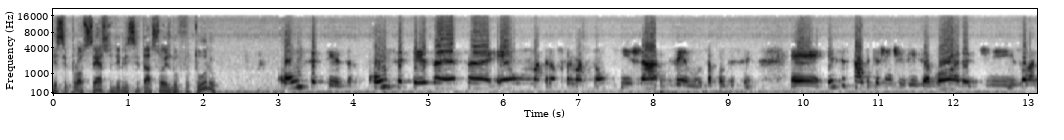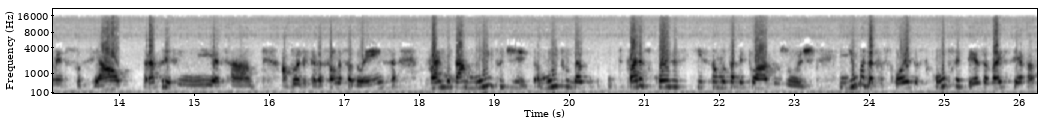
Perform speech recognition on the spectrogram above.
esse processo de licitações do futuro? Com certeza, com certeza essa é uma transformação que já vemos acontecer. É, esse estado que a gente vive agora de isolamento social para prevenir essa a proliferação dessa doença vai mudar muito de muito das várias coisas que estamos habituados hoje. E uma dessas coisas, com certeza, vai ser as,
